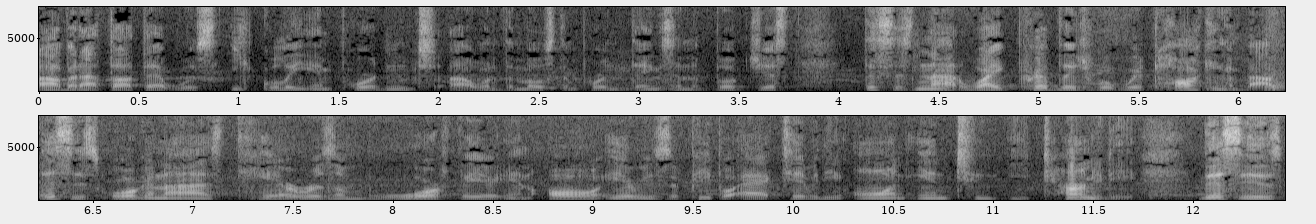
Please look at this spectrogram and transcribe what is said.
Uh, but I thought that was equally important. Uh, one of the most important things in the book. Just this is not white privilege, what we're talking about. This is organized terrorism warfare in all areas of people activity on into eternity. This is,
